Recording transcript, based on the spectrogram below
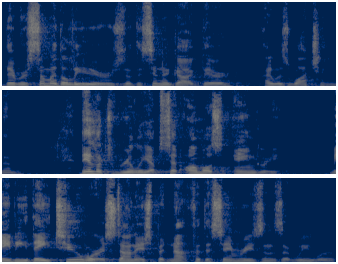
There were some of the leaders of the synagogue there. I was watching them. They looked really upset, almost angry. Maybe they too were astonished, but not for the same reasons that we were.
